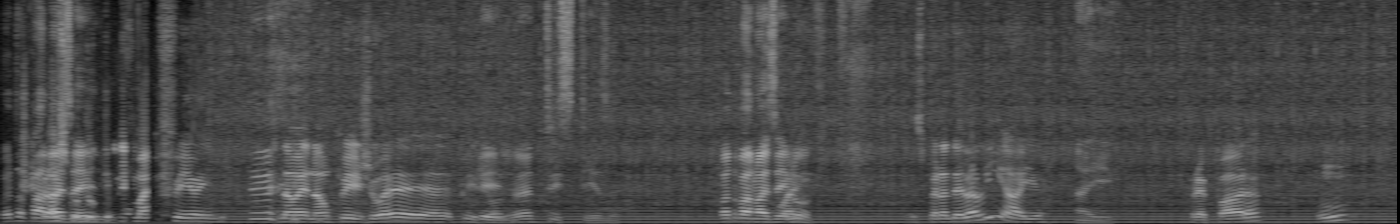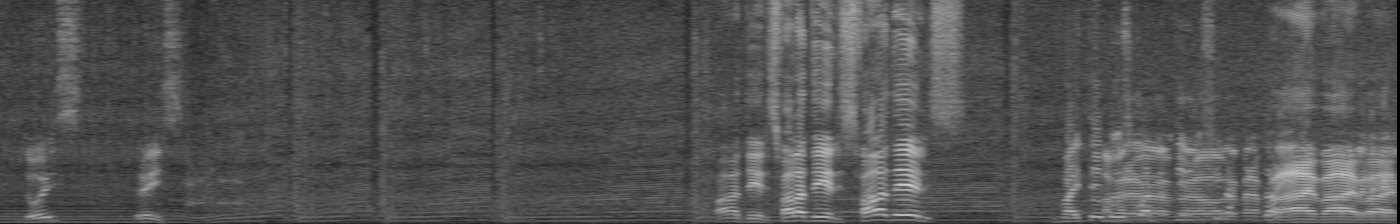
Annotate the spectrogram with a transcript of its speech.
Conta pra Eu nós aí. o Kenny é mais feio ainda. Não, é não. Peugeot é é Peugeot. Beijo, é tristeza. Conta pra nós aí. Luke. Tô esperando ele alinhar aí, ó. Aí. Prepara. Um, dois, três. Fala deles, fala deles, fala deles. Vai ter dois quadradinhos no final. tá? Vai, vai, vai.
